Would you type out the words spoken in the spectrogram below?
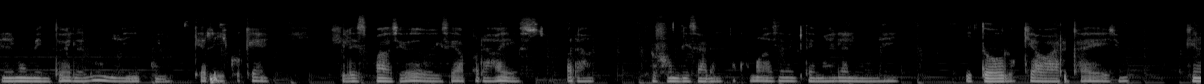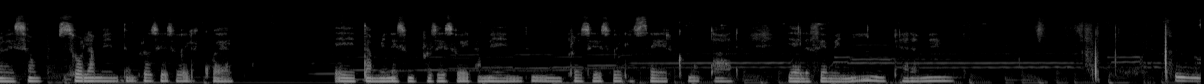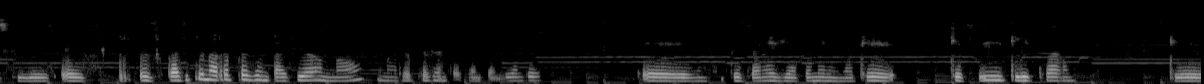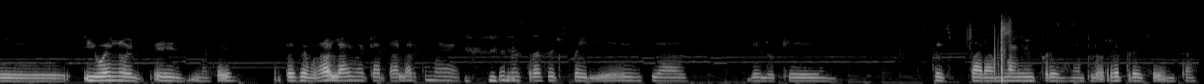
en el momento de la luna. Y bueno, qué rico que, que el espacio de hoy sea para esto, para profundizar un poco más en el tema de la luna y, todo lo que abarca ello, que no es son- solamente un proceso del cuerpo, eh, también es un proceso de la mente, un proceso del ser como tal y del femenino, claramente. Sí, sí, es, es, casi que una representación, ¿no? Una representación también de, eh, de esta energía femenina que, que cíclica, que, y bueno, eh, no sé, empecemos a hablar, me encanta hablar como de, de nuestras experiencias, de lo que, pues para mí, por ejemplo, representa.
